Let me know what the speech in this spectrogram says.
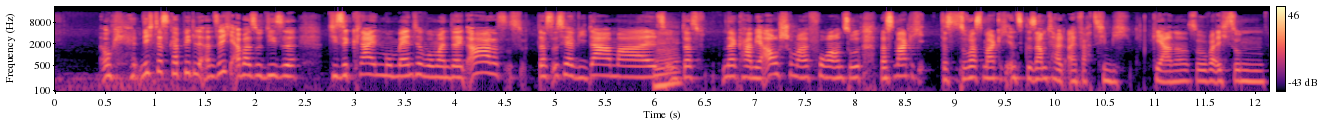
Okay, nicht das Kapitel an sich, aber so diese, diese kleinen Momente, wo man denkt, ah, das ist, das ist ja wie damals Mhm. und das ne, kam ja auch schon mal vor und so. Das mag ich, das, sowas mag ich insgesamt halt einfach ziemlich gerne, so, weil ich so ein,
